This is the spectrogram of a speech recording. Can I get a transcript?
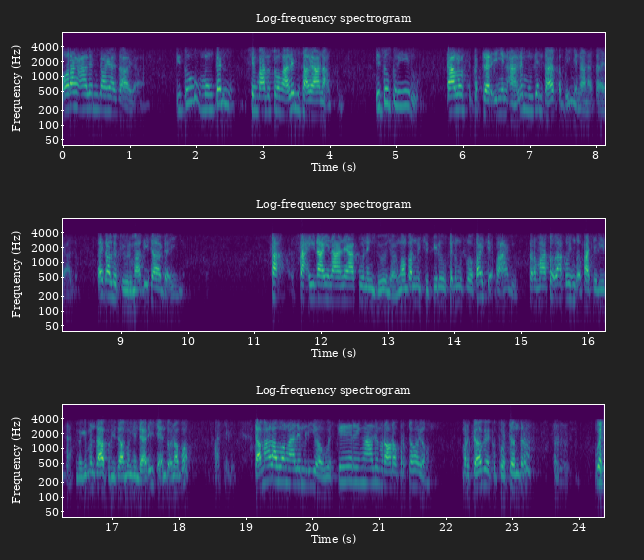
orang alim kayak saya itu mungkin sing pantas wong alim misalnya anakku itu keliru. Kalau sekedar ingin alim mungkin saya tetap ingin anak saya alim. Tapi kalau dihormati saya ada ingin. Sa, ina inane aku neng dunia ngomong menjadi rukun Mustafa cek payu termasuk aku untuk fasilitas meskipun saya berusaha menghindari cek untuk nopo fasilitas sama lah wong alim liya wis kering alim ora percaya. Mergawe kebodohan terus wis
